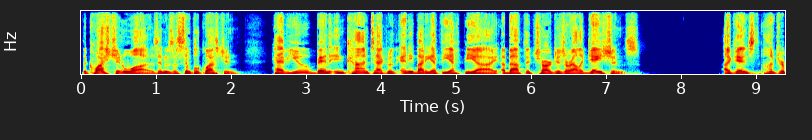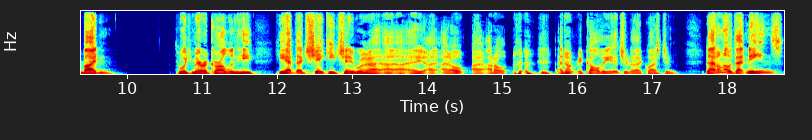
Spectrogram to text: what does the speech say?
The question was, and it was a simple question, have you been in contact with anybody at the FBI about the charges or allegations against Hunter Biden? To which Merrick Garland, he he had that shaky chin. I, I, I, I don't, I, don't, I don't recall the answer to that question. Now I don't know what that means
